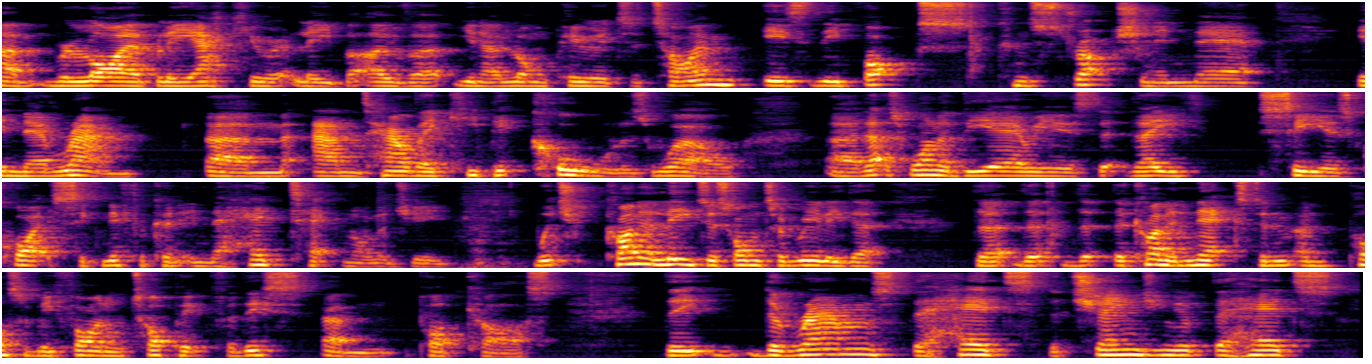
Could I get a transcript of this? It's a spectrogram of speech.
um, reliably, accurately, but over you know long periods of time, is the box construction in their in their RAM um, and how they keep it cool as well. Uh, that's one of the areas that they see as quite significant in the head technology, which kind of leads us on to really the the the, the, the kind of next and, and, possibly final topic for this um, podcast. The the rams, the heads, the changing of the heads,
